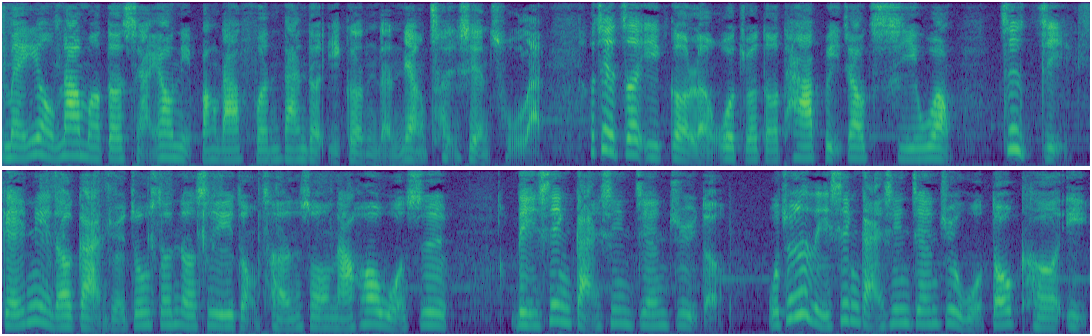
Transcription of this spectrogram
没有那么的想要你帮他分担的一个能量呈现出来。而且这一个人，我觉得他比较期望自己给你的感觉，就真的是一种成熟。然后我是理性感性兼具的，我觉得理性感性兼具，我都可以，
